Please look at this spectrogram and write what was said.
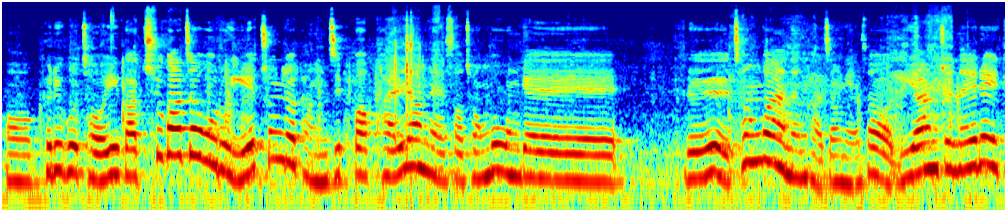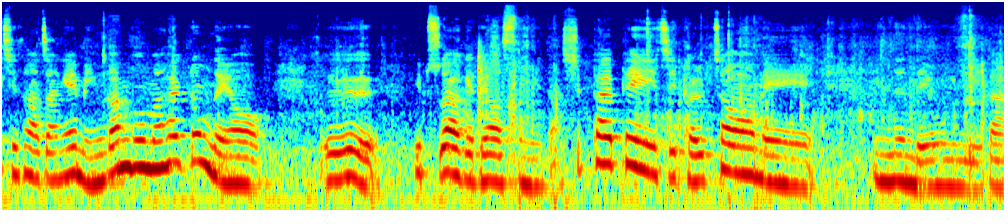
어, 그리고 저희가 추가적으로 이해충돌 방지법 관련해서 정보 공개를 청구하는 과정에서 이한준 LH 사장의 민간 부문 활동 내역을 입수하게 되었습니다. 18페이지 별첨에 있는 내용입니다.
